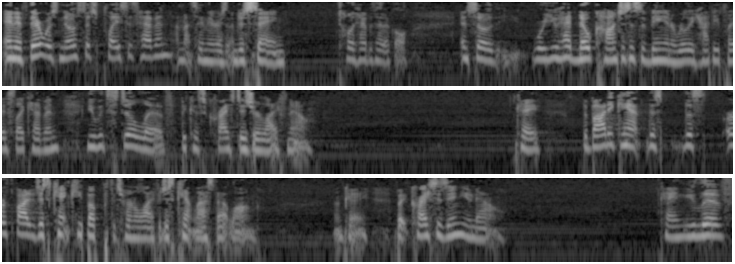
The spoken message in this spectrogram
And if there was no such place as heaven, I'm not saying there isn't, I'm just saying, totally hypothetical. And so, where you had no consciousness of being in a really happy place like heaven, you would still live because Christ is your life now. Okay? The body can't, this, this earth body just can't keep up with eternal life. It just can't last that long. Okay? But Christ is in you now. Okay? You live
